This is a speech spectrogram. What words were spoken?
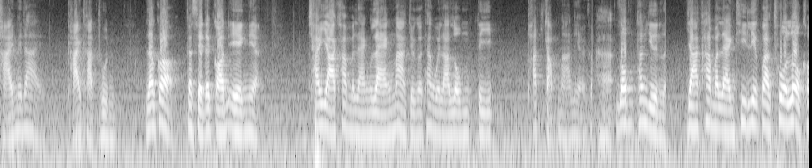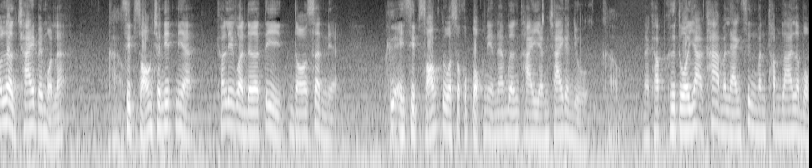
ขายไม่ได้ ขายขาดทุน แล้วก็เกษตรกรเองเนี่ยใช้ยาฆ่าแมลงแรงมากจนกระทั่งเวลาลมตีพัดกลับมาเนี่ยก็ฮะล้มทั้งยืนเลยยาฆ่าแมลงที่เรียกว่าทั่วโลกเขาเลิกใช้ไปหมดแล้วครับ12ชนิดเนี่ยเขาเรียกว่า dirty dozen เนี่ยคือไอ้12ตัวสกปรกเนี่ยนะเมืองไทยยังใช้กันอยู่ครับนะครับคือตัวยาฆ่าแมลงซึ่งมันทำลายระบบ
